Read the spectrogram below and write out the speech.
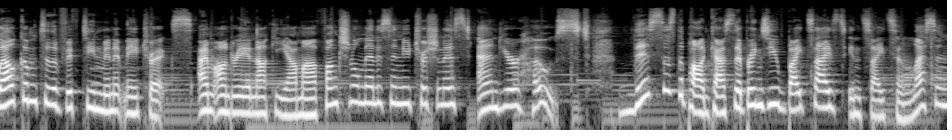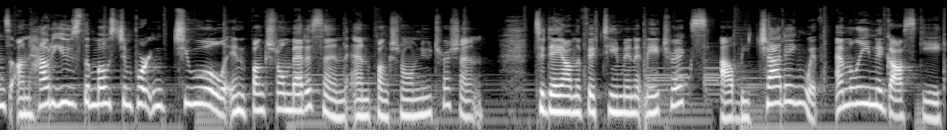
Welcome to the 15 Minute Matrix. I'm Andrea Nakayama, functional medicine nutritionist and your host. This is the podcast that brings you bite sized insights and lessons on how to use the most important tool in functional medicine and functional nutrition. Today on the 15 Minute Matrix, I'll be chatting with Emily Nagoski.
